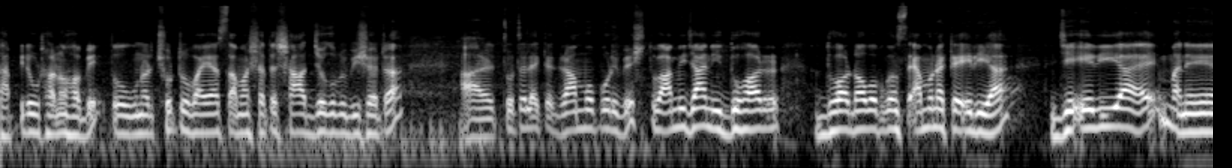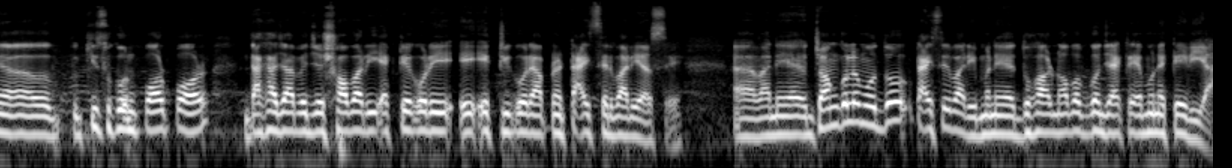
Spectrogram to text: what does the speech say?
ধাপিটা উঠানো হবে। তো উনার ছোট ভাই আছে, আমার সাথে সাহায্য করবে বিষয়টা। আর টোটাল একটা গ্রাম্য পরিবেশ। তো আমি জানি দোহার দোহার নবাবগঞ্জ এমন একটা এরিয়া যে এরিয়ায় মানে কিছুক্ষণ পর পর দেখা যাবে যে সবারই একটা করে একটি করে আপনার টাইসের বাড়ি আছে। মানে জঙ্গলের মধ্যেও টাইসের বাড়ি মানে দোহার নবাবগঞ্জ একটা এমন একটা এরিয়া।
